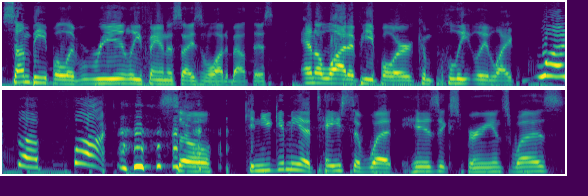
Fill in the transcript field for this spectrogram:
some people have really fantasized a lot about this, and a lot of people are completely like, "What the fuck?" so, can you give me a taste of what his experience was?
